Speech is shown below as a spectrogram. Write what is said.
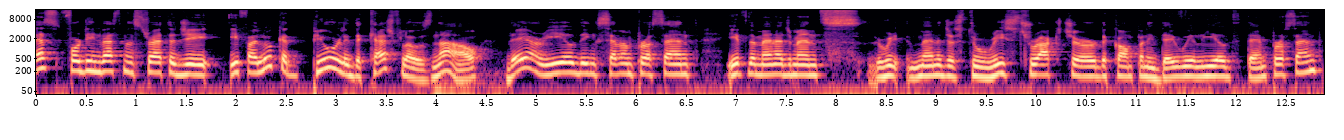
as for the investment strategy, if I look at purely the cash flows now, they are yielding 7%. If the management re- manages to restructure the company, they will yield 10%,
